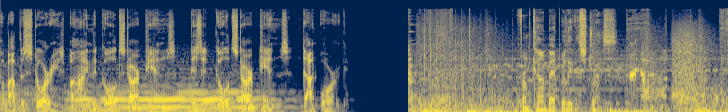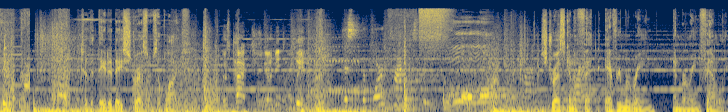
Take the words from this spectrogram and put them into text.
about the stories behind the Gold Star pins, visit goldstarpins.org. From combat-related stress to the day-to-day stressors of life. This package is going to be completed. This is the fourth time this week. Stress can affect every Marine and Marine family.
